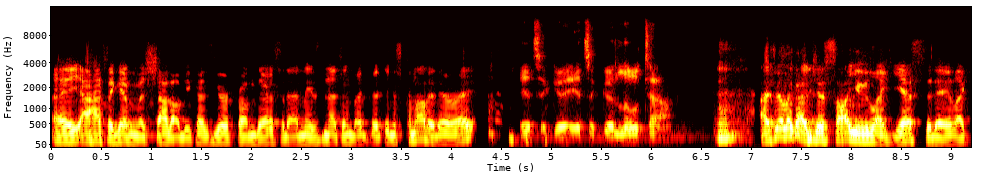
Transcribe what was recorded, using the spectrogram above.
I, I have to give them a shout out because you're from there, so that means nothing but good things come out of there, right? It's a good, it's a good little town. I feel like I just saw you like yesterday, like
